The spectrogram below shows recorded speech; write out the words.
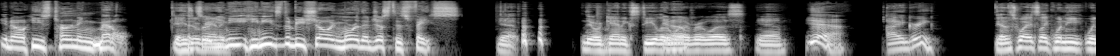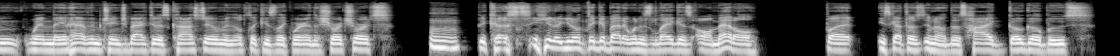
you know he's turning metal. yeah, so you need he needs to be showing more than just his face. Yeah, the organic steel or You know? whatever it was. Yeah. Yeah. I agree. Yeah, that's why it's like when he when when they'd have him change back to his costume and it looks like he's like wearing the short shorts Mhm. because you know you don't think about it when his leg is all metal, but he's got those you know those high go go boots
